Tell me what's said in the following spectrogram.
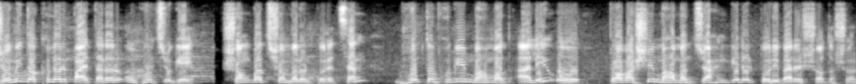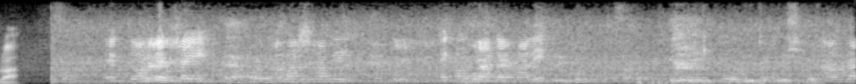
জমি দখলের পায়তারার অভিযোগে সংবাদ সম্মেলন করেছেন ভুক্তভোগী মোহাম্মদ আলী ও প্রবাসী মোহাম্মদ জাহাঙ্গীরের পরিবারের সদস্যরা। একজন ব্যবসায়ী আমার স্বামী এখন মালিক। আমরা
